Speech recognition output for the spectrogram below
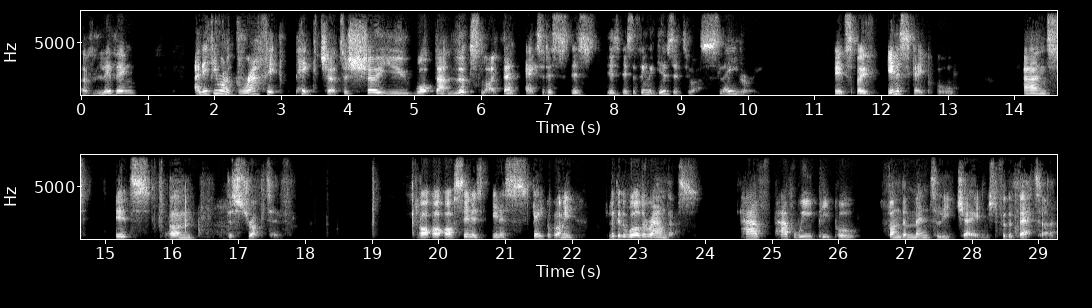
of living. And if you want a graphic picture to show you what that looks like then exodus is is, is the thing that gives it to us slavery. It's both inescapable and it's um, destructive. Our, our, our sin is inescapable. I mean look at the world around us have have we people fundamentally changed for the better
